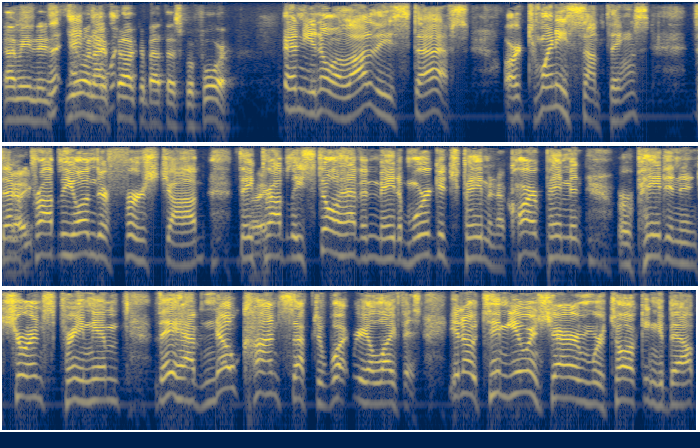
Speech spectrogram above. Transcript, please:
I mean, you and, and I've talked about this before. And you know, a lot of these staffs are 20 somethings that right. are probably on their first job. They right. probably still haven't made a mortgage payment, a car payment, or paid an insurance premium. They have no concept of what real life is. You know, Tim, you and Sharron were talking about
